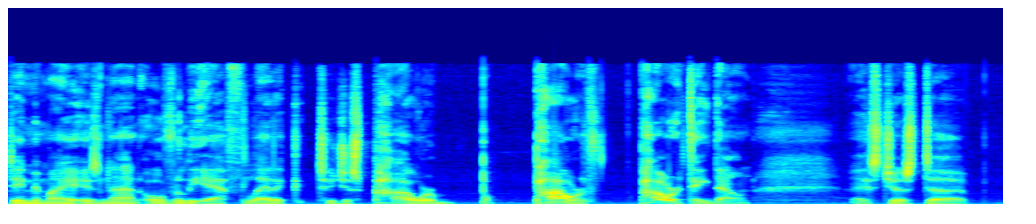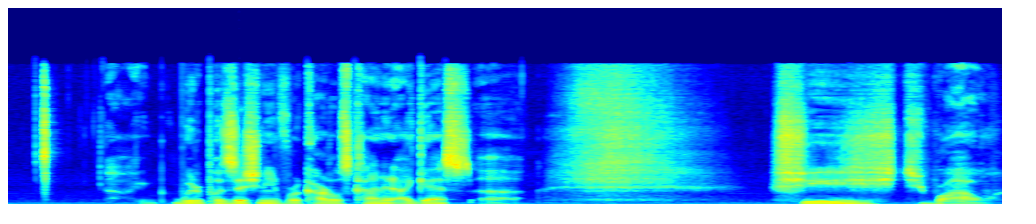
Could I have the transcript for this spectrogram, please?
Demian Maia is not overly athletic to just power power power takedown. It's just uh, weird positioning for Carlos Condit, I guess. Uh, she, wow,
